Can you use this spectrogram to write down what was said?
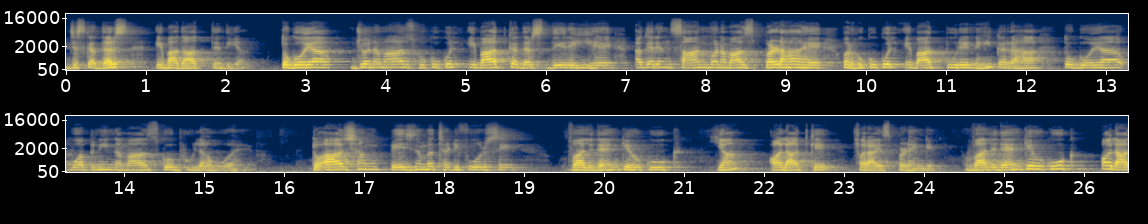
جس کا درس عبادات نے دیا۔ تو گویا جو نماز حقوق العباد کا درس دے رہی ہے، اگر انسان وہ نماز پڑھ رہا ہے اور حقوق العباد پورے نہیں کر رہا، تو گویا وہ اپنی نماز کو بھولا ہوا ہے۔ تو آج ہم پیج نمبر 34 سے والدین کے حقوق یا اولاد کے فرائض پڑھیں گے۔ والدین کے حقوق اولاد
